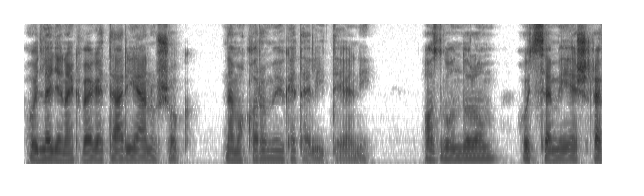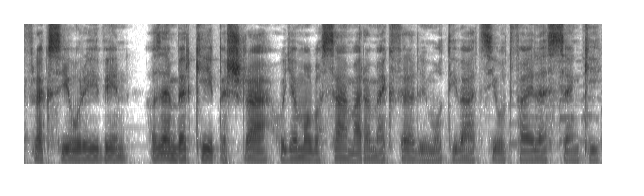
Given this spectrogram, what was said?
hogy legyenek vegetáriánusok, nem akarom őket elítélni. Azt gondolom, hogy személyes reflexió révén az ember képes rá, hogy a maga számára megfelelő motivációt fejlesszen ki,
